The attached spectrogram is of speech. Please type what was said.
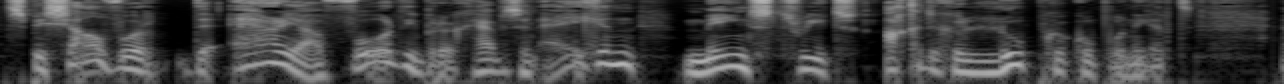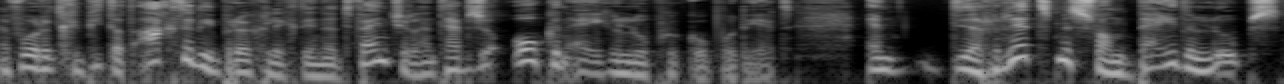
speciaal voor de area voor die brug hebben ze een eigen Main Street-achtige loop gecomponeerd. En voor het gebied dat achter die brug ligt in Adventureland hebben ze ook een eigen loop gecomponeerd. En de ritmes van beide loops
